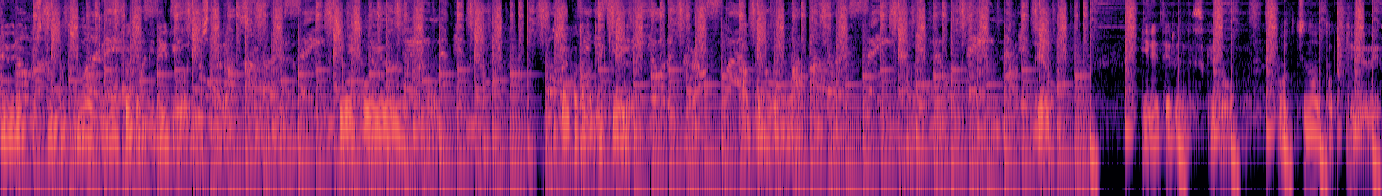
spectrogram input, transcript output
入力した文字の手元で見れるようにしたらですね一応そういうのそういうことができるアプリをまあ買って入れてるんですけどウォッチノートっていう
